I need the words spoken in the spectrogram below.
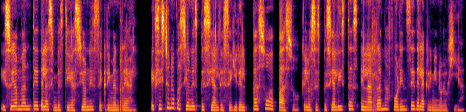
y soy amante de las investigaciones de crimen real. Existe una pasión especial de seguir el paso a paso que los especialistas en la rama forense de la criminología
